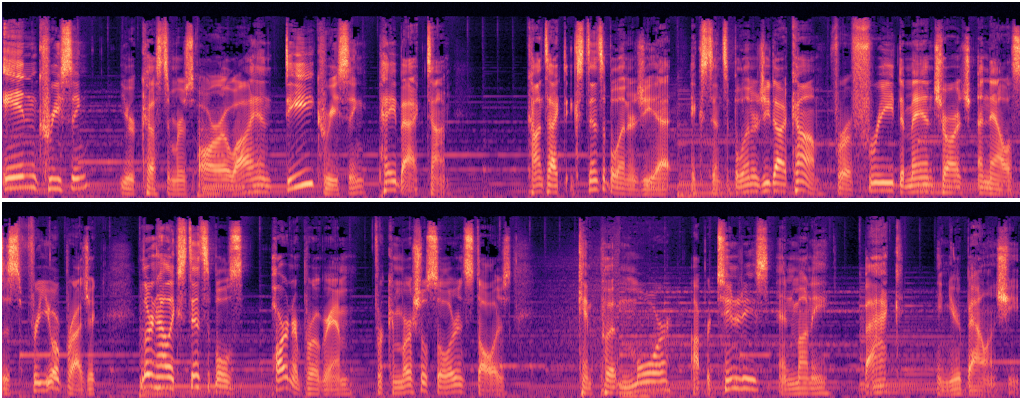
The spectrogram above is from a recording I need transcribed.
increasing your customer's ROI and decreasing payback time. Contact Extensible Energy at extensibleenergy.com for a free demand charge analysis for your project. Learn how Extensible's partner program for commercial solar installers can put more opportunities and money back in your balance sheet.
